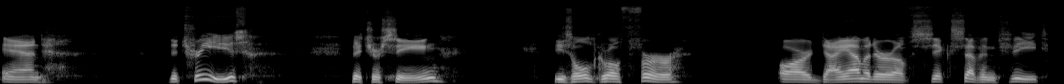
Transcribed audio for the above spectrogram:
And the trees that you're seeing, these old growth fir, are diameter of six, seven feet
